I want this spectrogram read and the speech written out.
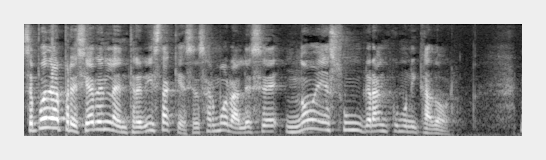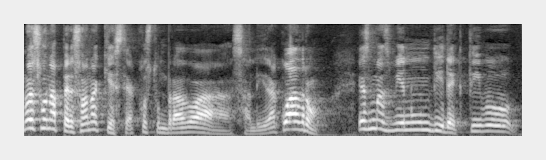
Se puede apreciar en la entrevista que César Morales eh, no es un gran comunicador. No es una persona que esté acostumbrado a salir a cuadro. Es más bien un directivo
